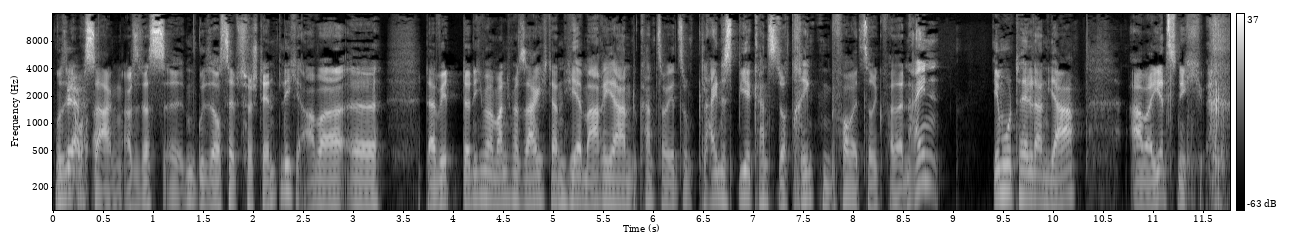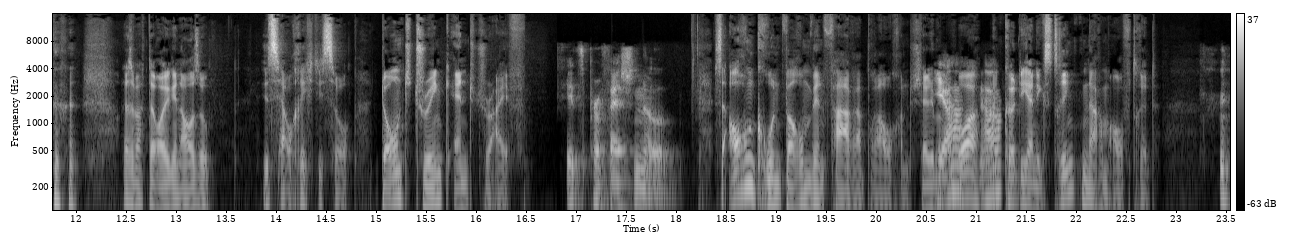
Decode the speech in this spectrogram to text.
Muss ich Sehr auch sagen. Also das äh, ist auch selbstverständlich, aber äh, da wird dann nicht mal, manchmal sage ich dann, hier Marian, du kannst doch jetzt so ein kleines Bier kannst du doch trinken, bevor wir zurückfahren. Nein, im Hotel dann ja, aber jetzt nicht. das macht der Roy genauso. Ist ja auch richtig so. Don't drink and drive. It's professional. Ist auch ein Grund, warum wir einen Fahrer brauchen. Stell dir mal Ja, vor, ja. dann könnte ich ja nichts trinken nach dem Auftritt.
